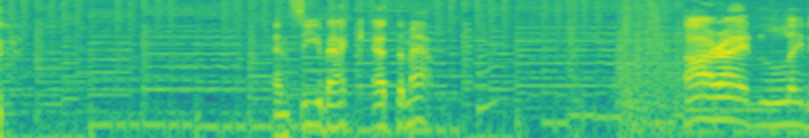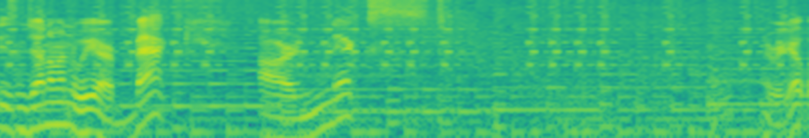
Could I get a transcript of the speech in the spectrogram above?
and see you back at the map. All right, ladies and gentlemen, we are back. Our next there we go.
